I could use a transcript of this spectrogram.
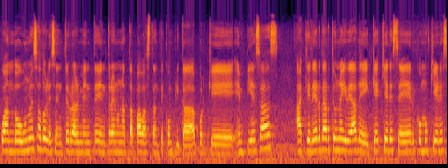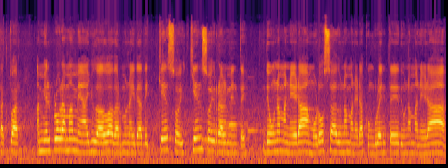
Cuando uno es adolescente realmente entra en una etapa bastante complicada porque empiezas a querer darte una idea de qué quieres ser, cómo quieres actuar a mí el programa me ha ayudado a darme una idea de qué soy, quién soy realmente, de una manera amorosa, de una manera congruente, de una manera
